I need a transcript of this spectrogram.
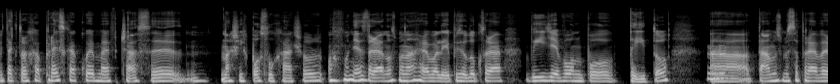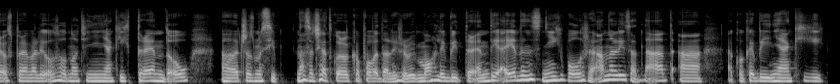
my tak trocha preskakujeme v čase našich poslucháčov. Dnes ráno sme nahrávali epizódu, ktorá vyjde von po tejto a mhm. tam sme sa práve rozprávali o zhodnotení nejakých trendov, eh, čo sme si na začiatku roka povedali, že by mohli byť trendy a jeden z nich bol, že analýza dát a ako keby nejaký,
